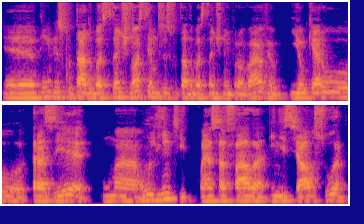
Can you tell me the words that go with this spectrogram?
é, eu tenho escutado bastante, nós temos escutado bastante no Improvável e eu quero trazer uma, um link com essa fala inicial sua,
